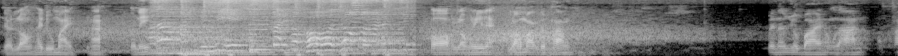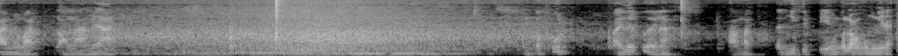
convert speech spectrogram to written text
เดี๋ยวลองให้ดูใหม่นะตัวนี้อโทษจริงพอลองนี้แหละลองมากจะพัง เป็นนโยบายของร้านค่ายไม่วัดลองนานไม่ได้ พูดไปเรื่อยเปื่อยนะทำมาจะยี่สิบปีผมก็ลองผมนี้แหละ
